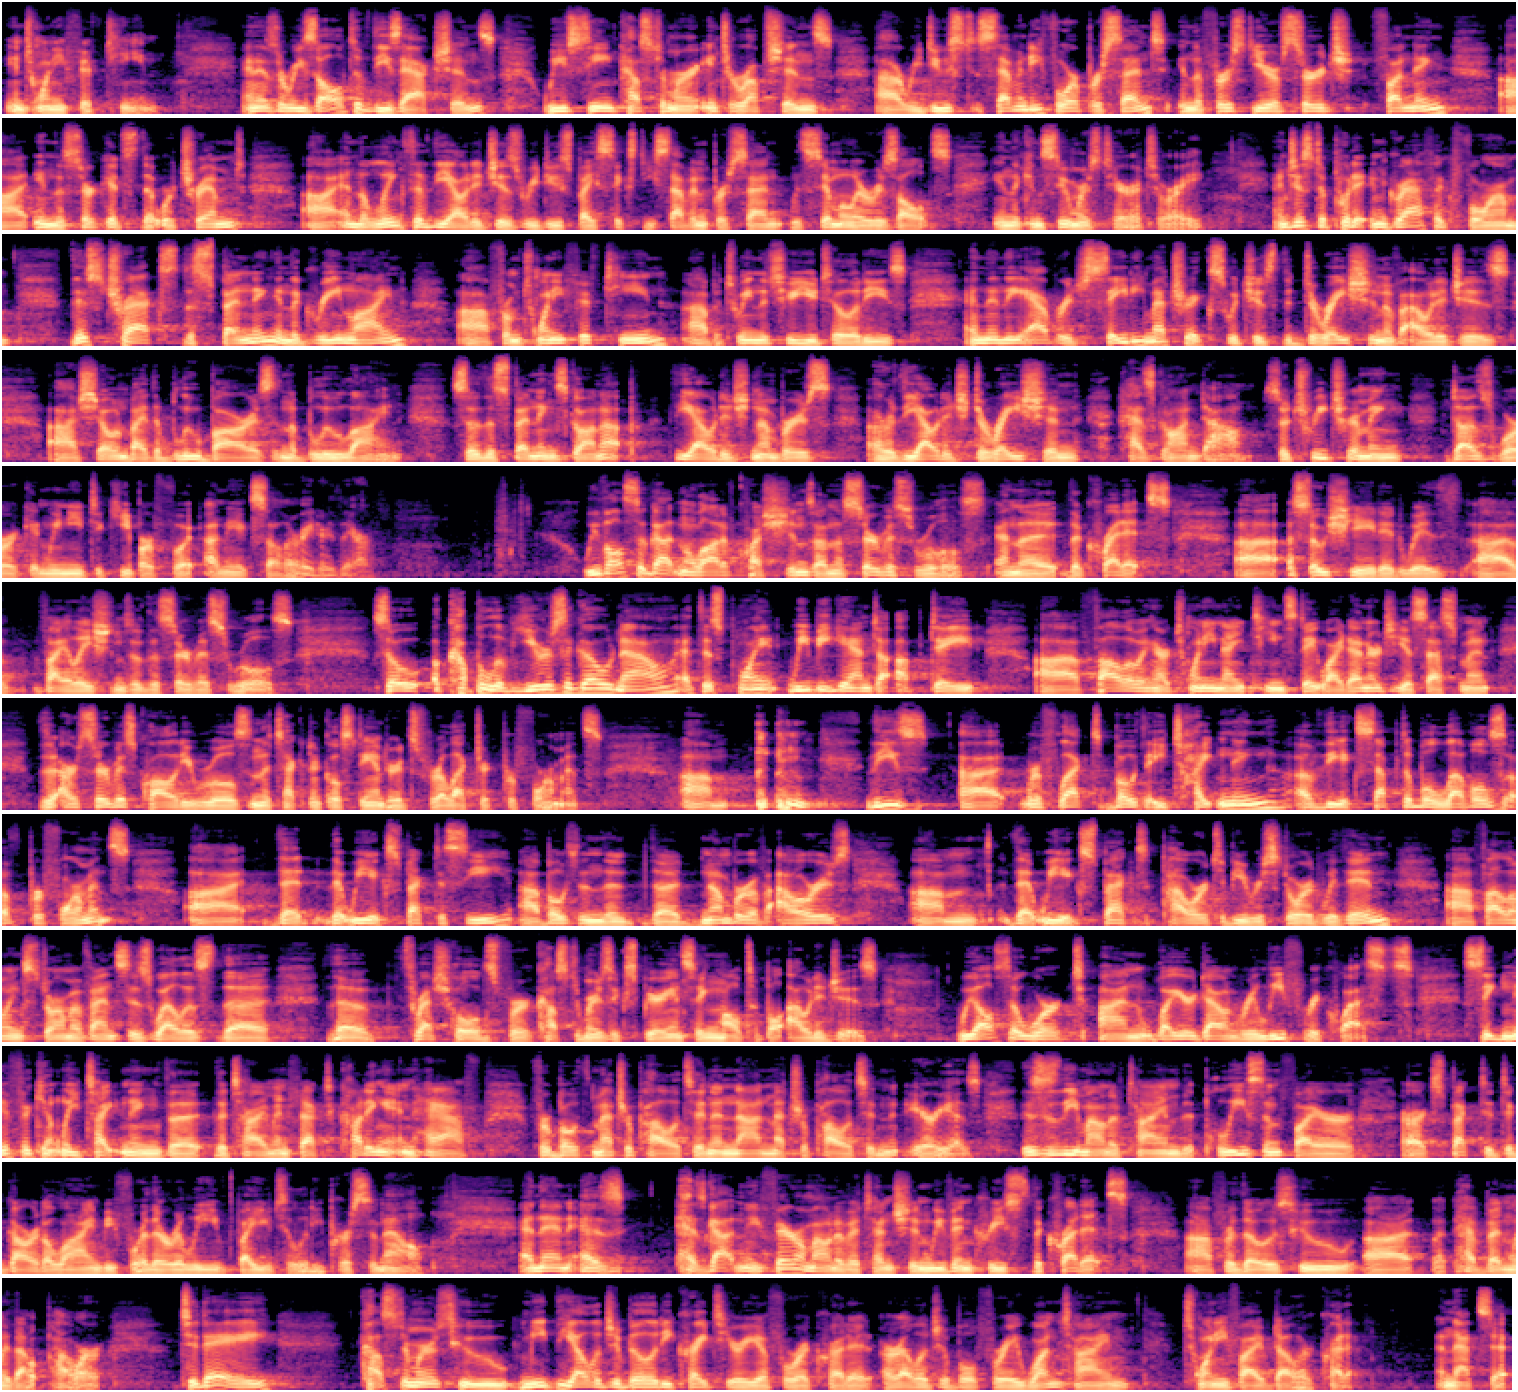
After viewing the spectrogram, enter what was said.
in 2015. And as a result of these actions, we've seen customer interruptions uh, reduced 74% in the first year of surge funding uh, in the circuits that were trimmed, uh, and the length of the outages reduced by 67% with similar results in the consumer's territory. And just to put it in graphic form, this tracks the spending in the green line uh, from 2015 uh, between the two utilities, and then the average SAIDI metrics, which is the duration of outages uh, shown by the blue bars in the blue line. So the spending's gone up. The outage numbers or the outage duration has gone down. So tree trimming does work, and we need to keep our foot on the accelerator there. We've also gotten a lot of questions on the service rules and the, the credits uh, associated with uh, violations of the service rules. So a couple of years ago now, at this point, we began to update, uh, following our 2019 statewide energy assessment, the, our service quality rules and the technical standards for electric performance. Um, these uh, reflect both a tightening of the acceptable levels of performance uh, that, that we expect to see, uh, both in the, the number of hours um, that we expect power to be restored within uh, following storm events, as well as the, the thresholds for customers experiencing multiple outages. We also worked on wire down relief requests, significantly tightening the, the time, in fact, cutting it in half for both metropolitan and non metropolitan areas. This is the amount of time that police and fire are expected to guard a line before they're relieved by utility personnel. And then, as has gotten a fair amount of attention, we've increased the credits uh, for those who uh, have been without power. Today, Customers who meet the eligibility criteria for a credit are eligible for a one-time $25 credit, and that's it.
